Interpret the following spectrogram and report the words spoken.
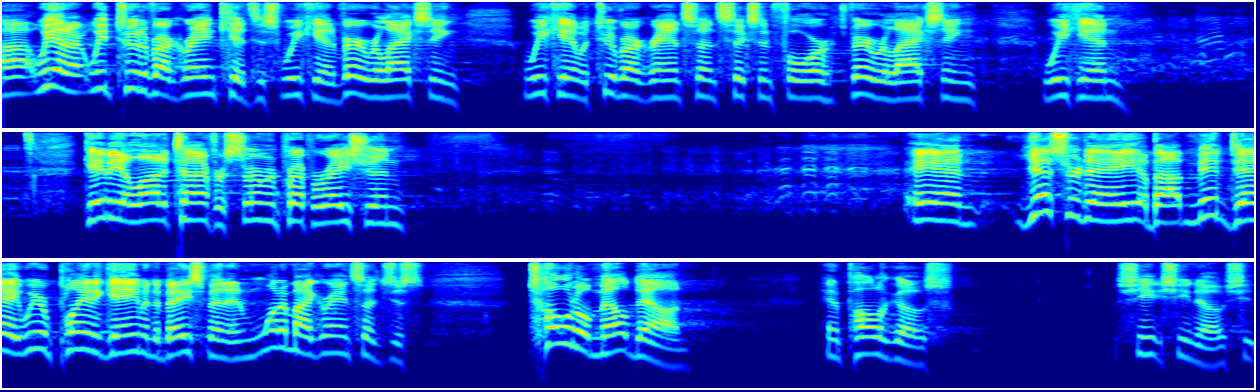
Uh, we, had our, we of our grandkids this weekend, very relaxing weekend with two of our grandsons, six and four. It's very relaxing weekend. Gave me a lot of time for sermon preparation. And yesterday, about midday, we were playing a game in the basement, and one of my grandsons just total meltdown. And Paula goes, she, she knows, she,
